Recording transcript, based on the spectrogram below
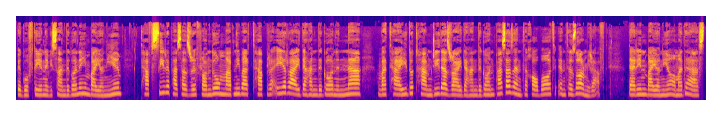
به گفته نویسندگان این بیانیه تفسیر پس از رفراندوم مبنی بر تبرعه رای دهندگان نه و تایید و تمجید از رای دهندگان پس از انتخابات انتظار می رفت. در این بیانیه آمده است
